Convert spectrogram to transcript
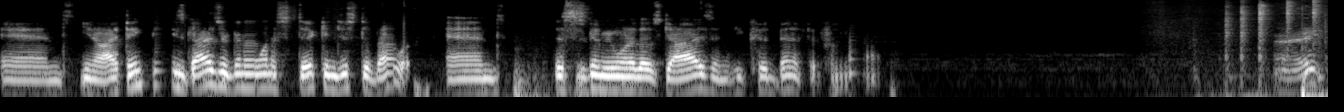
And, you know, I think these guys are going to want to stick and just develop. And this is going to be one of those guys, and he could benefit from that. All right.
